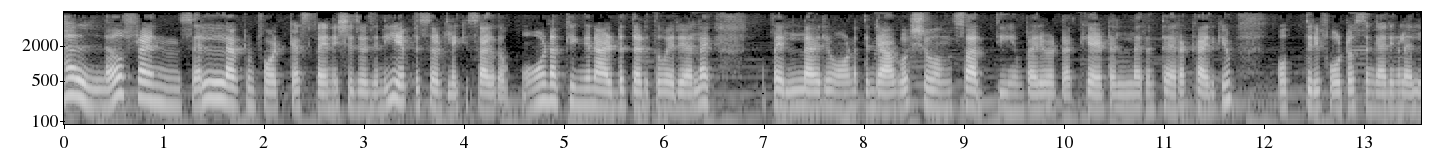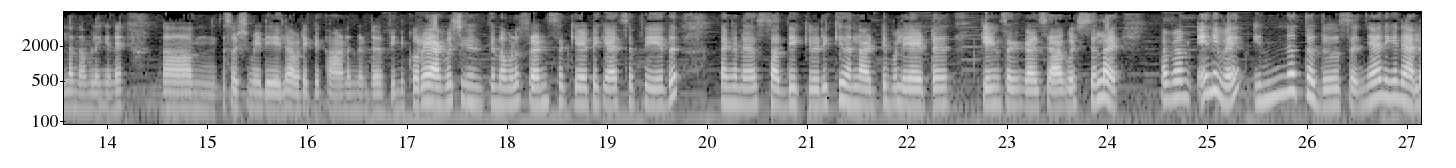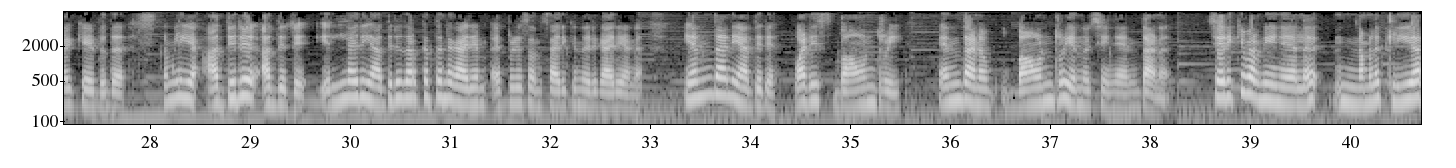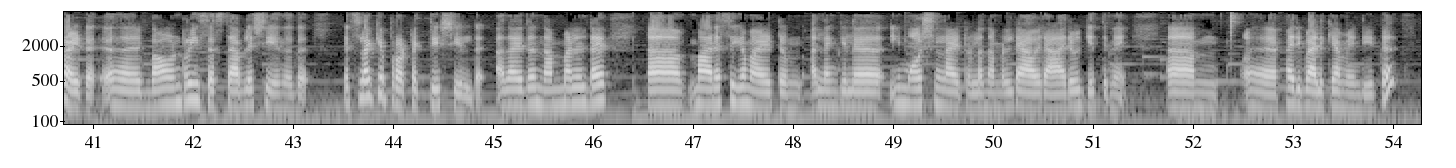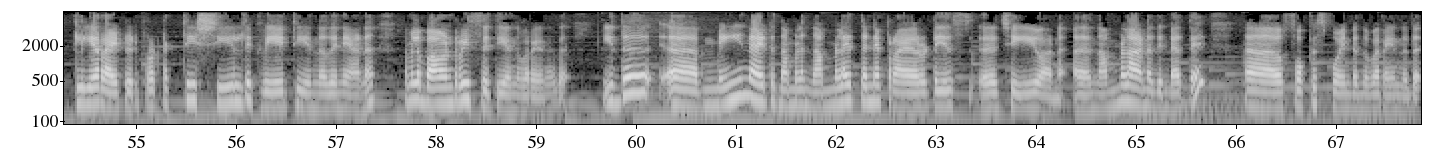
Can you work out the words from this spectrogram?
Hello friends എല്ലാവർക്കും podcast ഫൈനിഷ് ജോജിന്റെ ഈ എപ്പിസോഡിലേക്ക് സ്വാഗതം. ഓണൊക്കെ ഇങ്ങനെ അടുത്തടുത്ത് വരിക അല്ലേ? അപ്പൊ എല്ലാവരും ഓണത്തിന്റെ ആഘോഷവും സദ്യയും പരിപാടിയും ഒക്കെ ആയിട്ട് എല്ലാവരും തിരക്കായിരിക്കും. ഒത്തിരി ഫോട്ടോസും കാര്യങ്ങളും എല്ലാം നമ്മളിങ്ങനെ സോഷ്യൽ മീഡിയയിൽ അവിടെയൊക്കെ കാണുന്നുണ്ട്. പിന്നെ കുറെ ആഘോഷങ്ങൾക്ക് നമ്മൾ ഫ്രണ്ട്സ് ഒക്കെ ആയിട്ട് ക്യാച്ചപ്പ് ചെയ്ത് അങ്ങനെ സദ്യയൊക്കെ ഒരുക്കി നല്ല അടിപൊളിയായിട്ട് ഗെയിംസ് ഒക്കെ കളിച്ച് ആഘോഷിച്ചല്ലേ? അപ്പം എനിവേ ഇന്നത്തെ ദിവസം ഞാൻ ഇങ്ങനെ ആലോചിക്കരുത് നമ്മൾ ഈ അതിര് അതിര് എല്ലാരും ഈ അതിര് തർക്കത്തിന്റെ കാര്യം എപ്പോഴും സംസാരിക്കുന്ന ഒരു കാര്യമാണ്. എന്താണ് ഈ അതിര്? വാട്ട് ഈസ് ബൗണ്ടറി എന്താണ് ബൗണ്ടറി എന്ന് വെച്ച് കഴിഞ്ഞാൽ എന്താണ്? ശരിക്കും പറഞ്ഞു കഴിഞ്ഞാൽ നമ്മൾ ക്ലിയർ ആയിട്ട് ബൗണ്ടറീസ് എസ്റ്റാബ്ലിഷ് ചെയ്യുന്നത്. It's like a protective shield അതായത് നമ്മളുടെ മാനസികമായിട്ടും അല്ലെങ്കിൽ ഇമോഷണൽ ആയിട്ടുള്ള നമ്മളുടെ ആ ഒരു ആരോഗ്യത്തിനെ പരിപാലിക്കാൻ വേണ്ടിയിട്ട് ക്ലിയർ ആയിട്ട് ഒരു പ്രൊട്ടക്റ്റീവ് ഷീൽഡ് ക്രിയേറ്റ് ചെയ്യുന്നതിനെയാണ് നമ്മൾ ബൗണ്ടറി സെറ്റ് എന്ന് പറയുന്നത്. ഇത് മെയിൻ ആയിട്ട് നമ്മൾ നമ്മളെ തന്നെ പ്രയോറിറ്റൈസ് ചെയ്യുവാണ്. നമ്മളാണ് ഇതിന്റെ അകത്തെ ഫോക്കസ് പോയിന്റ് എന്ന് പറയുന്നത്.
